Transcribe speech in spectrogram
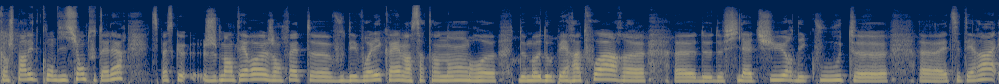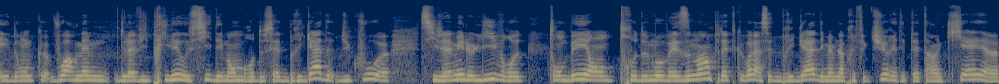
Quand je parlais de conditions tout à l'heure, c'est parce que je m'interroge, en fait, euh, vous dévoilez quand même un certain nombre euh, de modes opératoires, euh, de, de filature, d'écoute, etc. Et donc, voire même de la vie privée aussi des membres de cette brigade. Du coup, si jamais le livre tombait entre de mauvaises mains, peut-être que voilà, cette brigade et même la préfecture étaient peut-être inquiets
